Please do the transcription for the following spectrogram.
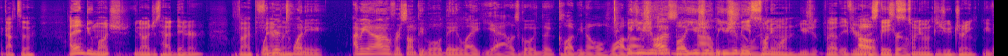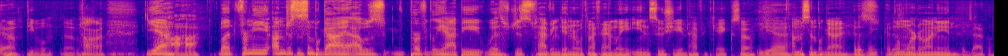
I got to, I didn't do much. You know, I just had dinner with my family. When you're 20, I mean, I know for some people they like, yeah, let's go to the club, you know, while But uh, usually, us, well, usually, usually it's 21. Usually, well, if you're in Oh, the states, true. it's 21 because you could drink. Even Yeah. though people, uh, yeah. Haha. But for me, I'm just a simple guy. I was perfectly happy with just having dinner with my family, eating sushi and having cake. So Yeah, I'm a simple guy. It isn't- it What. What more do I need? exactly.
